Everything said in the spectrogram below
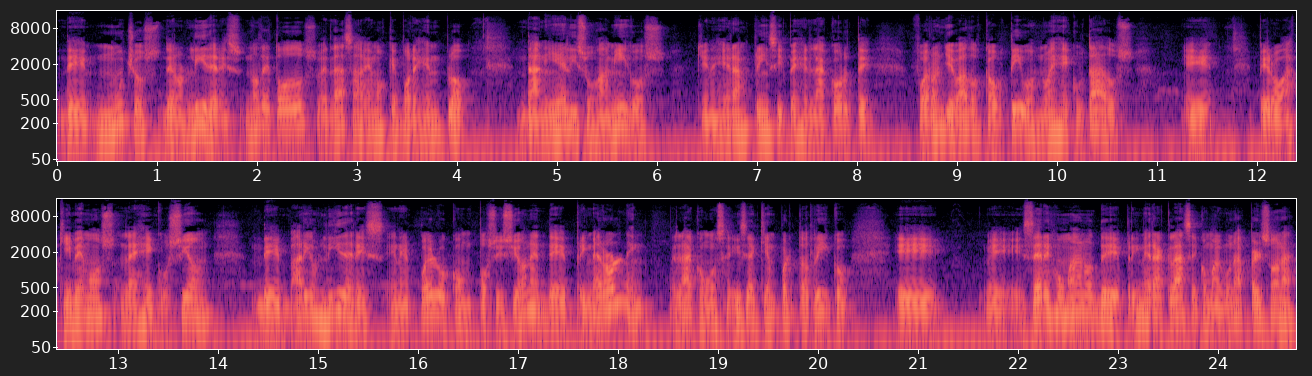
de muchos de los líderes, no de todos, ¿verdad? Sabemos que, por ejemplo, Daniel y sus amigos, quienes eran príncipes en la corte, fueron llevados cautivos, no ejecutados. Eh, pero aquí vemos la ejecución de varios líderes en el pueblo con posiciones de primer orden, ¿verdad? Como se dice aquí en Puerto Rico. Eh, eh, seres humanos de primera clase, como algunas personas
